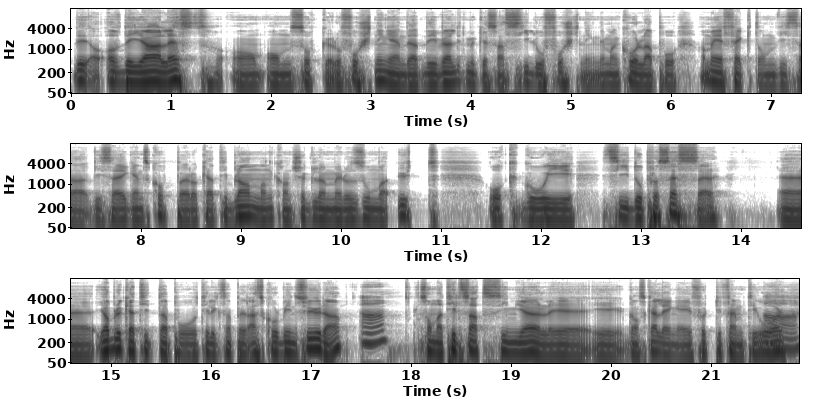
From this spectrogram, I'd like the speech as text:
det, av det jag har läst om, om socker och forskningen, det är att det är väldigt mycket så här siloforskning. När man kollar på ja, med effekt om vissa, vissa egenskaper och att ibland man kanske glömmer att zooma ut och gå i sidoprocesser. Eh, jag brukar titta på till exempel askorbinsyra ja, som har tillsatts i mjöl i, i ganska länge, i 40-50 år. ja.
